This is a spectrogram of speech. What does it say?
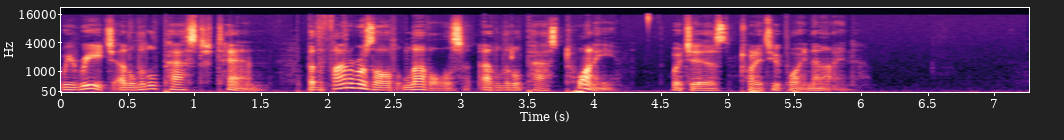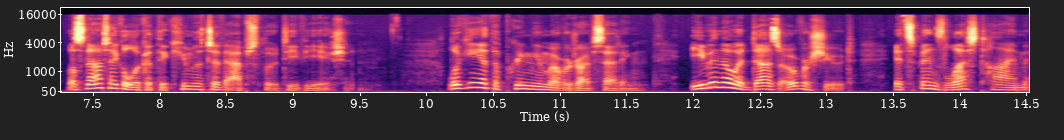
we reach at a little past 10, but the final result levels at a little past 20, which is 22.9. Let's now take a look at the cumulative absolute deviation. Looking at the premium overdrive setting, even though it does overshoot, it spends less time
